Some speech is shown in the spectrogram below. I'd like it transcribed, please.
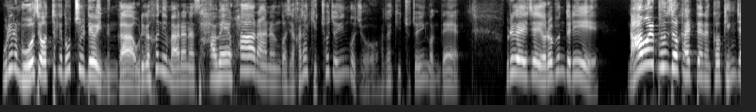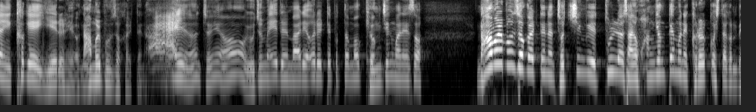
우리는 무엇에 어떻게 노출되어 있는가? 우리가 흔히 말하는 사회화라는 것이 가장 기초적인 거죠. 가장 기초적인 건데 우리가 이제 여러분들이 남을 분석할 때는 그거 굉장히 크게 이해를 해요. 남을 분석할 때는 아이 저요 요즘 애들 말이 어릴 때부터 뭐 경쟁만 해서 남을 분석할 때는 저 친구의 둘러싸인 환경 때문에 그럴 것이다 그런데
